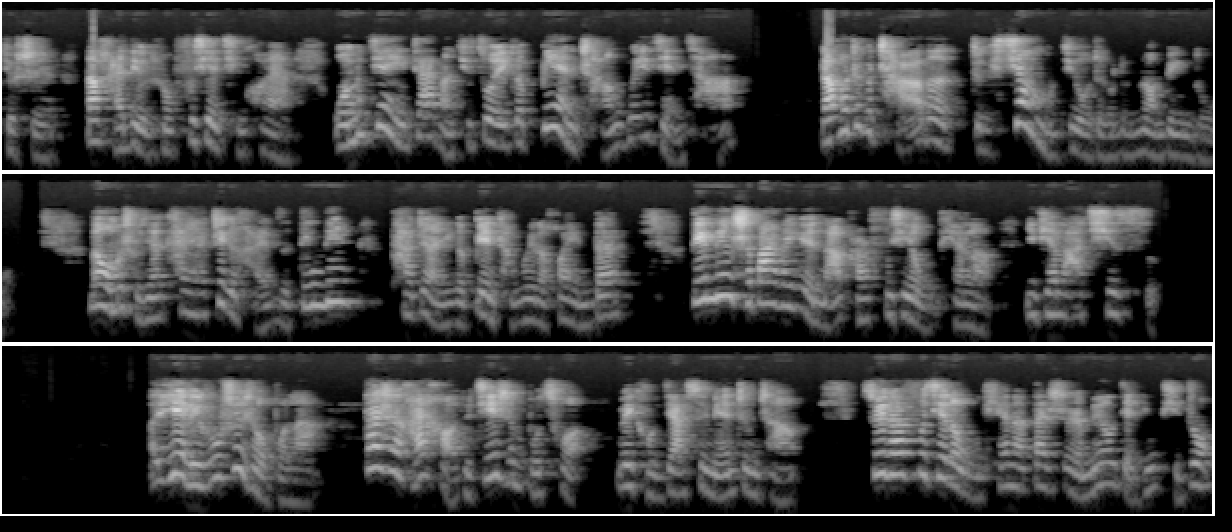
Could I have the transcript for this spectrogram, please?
就是当孩子有这种腹泻情况呀，我们建议家长去做一个便常规检查。然后这个查的这个项目就有这个轮状病毒。那我们首先看一下这个孩子丁丁，他这样一个便常规的化验单。丁丁十八个月男孩，腹泻五天了，一天拉七次，啊夜里入睡时候不拉，但是还好，就精神不错，胃口佳，睡眠正常。虽然腹泻了五天呢，但是没有减轻体重。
